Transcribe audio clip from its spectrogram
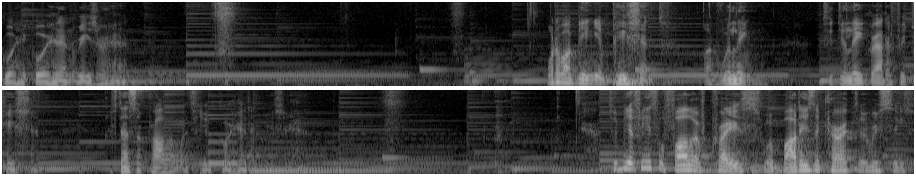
go ahead, go ahead and raise your hand. What about being impatient, unwilling to delay gratification? If that's a problem with you, go ahead and raise your hand. To be a faithful follower of Christ who embodies the characteristics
